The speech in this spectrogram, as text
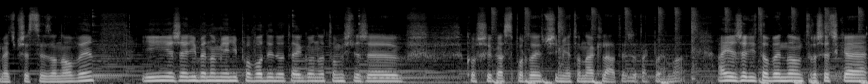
mecz przedsezonowy. I jeżeli będą mieli powody do tego, no to myślę, że koszykarz sportowy przyjmie to na klatę, że tak powiem. A- jeżeli to będą troszeczkę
